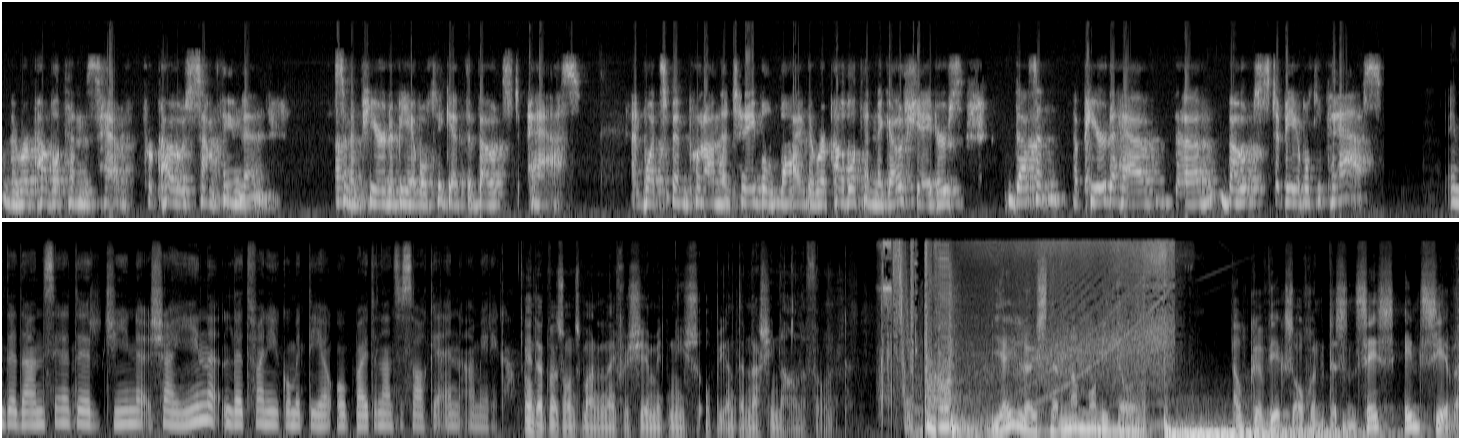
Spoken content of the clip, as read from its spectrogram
the Republicans have proposed something that doesn't appear to be able to get the votes to pass. And what's been put on the table by the Republican negotiators doesn't appear to have the votes to be able to pass. En dit dan senator Jean Shaheen lid van die komitee op buitelandse sake in Amerika. En dit was ons Marlenae Forsie met nuus op die internasionale front. Jy luister na Monitor. Elke weekoggend tussen 6 en 7.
